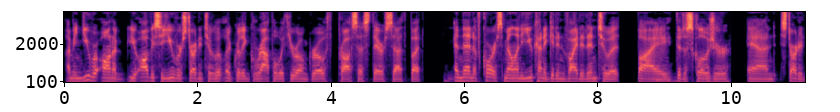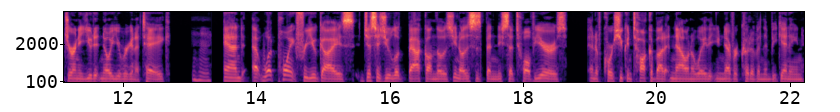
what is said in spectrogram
I mean, you were on a you obviously you were starting to like really grapple with your own growth process there, Seth. But Mhm. and then of course, Melanie, you kind of get invited into it by Mhm. the disclosure and start a journey you didn't know you were going to take. Mhm. And at what point for you guys, just as you look back on those, you know, this has been, you said 12 years. And of course, you can talk about it now in a way that you never could have in the beginning.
